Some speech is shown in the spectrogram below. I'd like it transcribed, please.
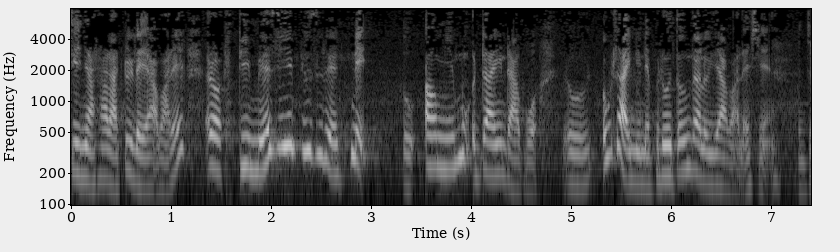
ကြေညာထားတာတွေ့လိုက်ရပါတယ်။အဲဒီတော့ဒီမဲစာရင်းပြုစုတဲ့နှစ် အောင်မြင်မှုအတိုင်းအတာဥက္ကဋ္ဌကြီးအနေနဲ့ဘယ်လိုသုံးသပ်လို့ရပါလဲရှင့်။ကျ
